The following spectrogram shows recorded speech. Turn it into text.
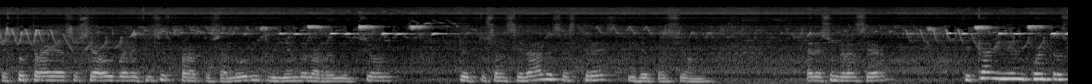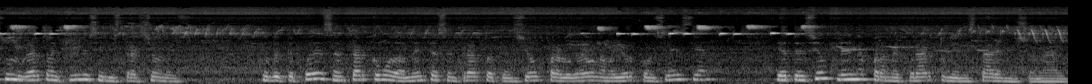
Esto trae asociados beneficios para tu salud, incluyendo la reducción de tus ansiedades, estrés y depresión. Eres un gran ser que cada día encuentras un lugar tranquilo y sin distracciones, donde te puedes sentar cómodamente a centrar tu atención para lograr una mayor conciencia y atención plena para mejorar tu bienestar emocional.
